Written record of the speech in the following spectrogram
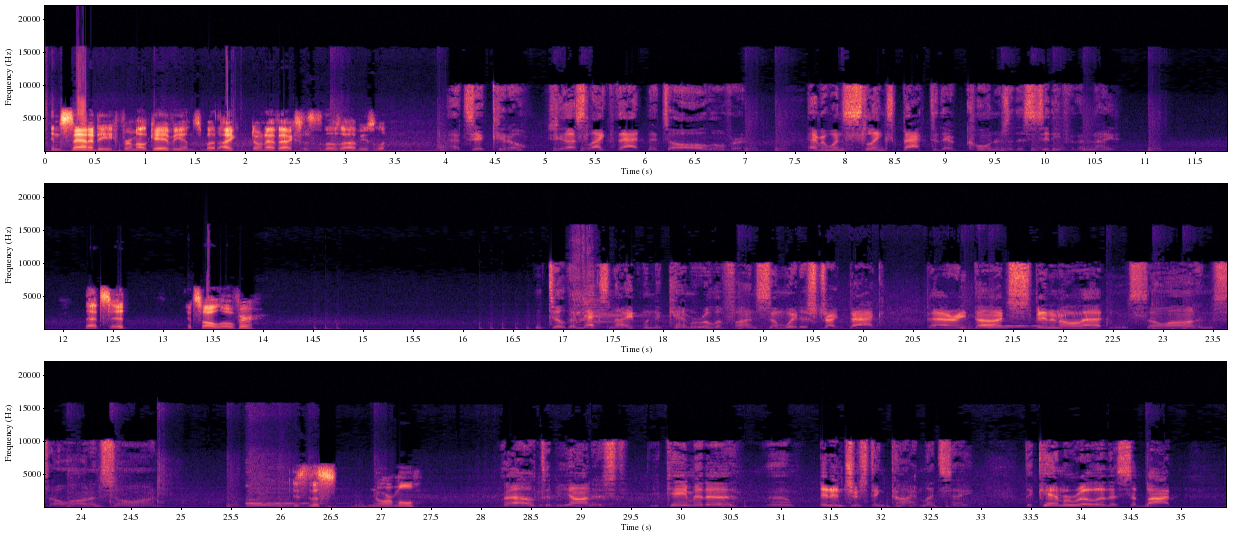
Insanity for Malkavians, but I don't have access to those, obviously. That's it, kiddo. Just like that, it's all over. Everyone slinks back to their corners of the city for the night. That's it? It's all over? Until the next night when the Camarilla finds some way to strike back. Parry, dodge, spin and all that, and so on and so on and so on. Is this normal? Well, to be honest, you came at a, well, an interesting time, let's say. The Camarilla, the Sabbat.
